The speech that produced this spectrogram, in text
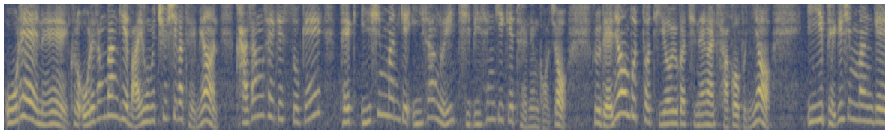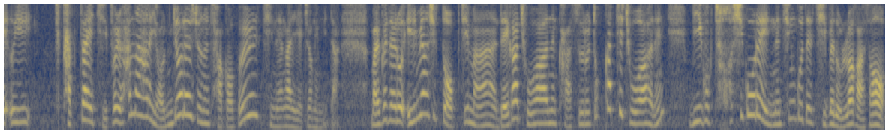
올해에는 그럼 올해 상반기에 마이홈이 출시가 되면 가상 세계 속에 120만 개 이상의 집이 생기게 되는 거죠. 그리고 내년부터 디어유가 진행할 작업은요. 이 120만 개의 각자의 집을 하나하나 연결해주는 작업을 진행할 예정입니다. 말 그대로 일면식도 없지만 내가 좋아하는 가수를 똑같이 좋아하는 미국 저 시골에 있는 친구들 집에 놀러 가서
